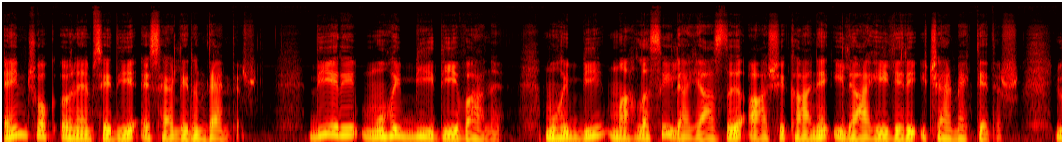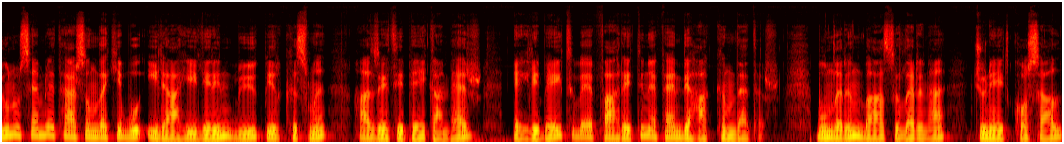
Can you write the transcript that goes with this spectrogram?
en çok önemsediği eserlerindendir. Diğeri Muhibbi Divanı, muhibbi mahlasıyla yazdığı aşıkane ilahileri içermektedir. Yunus Emre tarzındaki bu ilahilerin büyük bir kısmı Hazreti Peygamber, Ehli Beyt ve Fahrettin Efendi hakkındadır. Bunların bazılarına Cüneyt Kosal,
